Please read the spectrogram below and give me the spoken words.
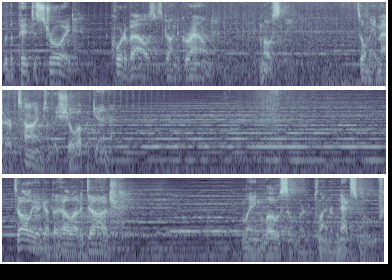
With the pit destroyed, the Court of Owls has gone to ground. Mostly. It's only a matter of time till they show up again. Talia got the hell out of Dodge. Laying low somewhere to plan her next move.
